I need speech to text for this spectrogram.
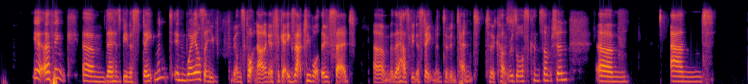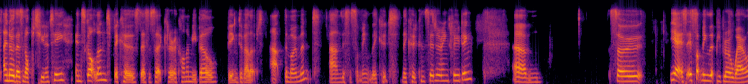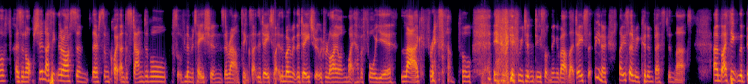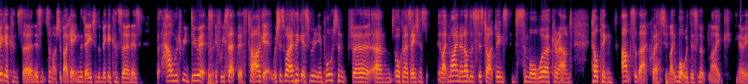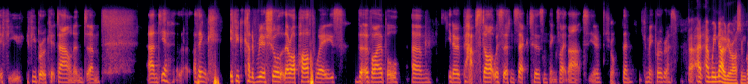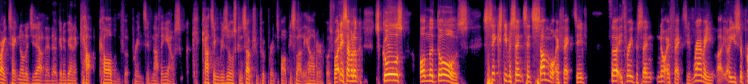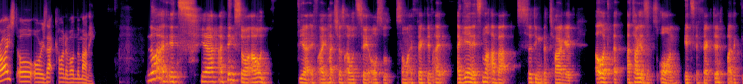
Yeah, I think um, there has been a statement in Wales, and you put me on the spot now, and I'm going to forget exactly what they've said. Um, there has been a statement of intent to cut yes. resource consumption. Um, and I know there's an opportunity in Scotland because there's a circular economy bill being developed at the moment, and this is something they could they could consider including. Um, so yes, it's something that people are aware of as an option. I think there are some there's some quite understandable sort of limitations around things like the data. Like at the moment, the data it would rely on might have a four-year lag, for example, yeah. if, if, we didn't do something about that data set. But you know, like you said, we could invest in that. Um, but I think the bigger concern isn't so much about getting the data. The bigger concern is but how would we do it Yeah. if we set this target? Which is why I think it's really important for um, organizations like mine and others to start doing some more work around helping answer that question. Like, what would this look like, you know, if you if you broke it down? And um, and yeah, I think if you could kind of reassure that there are pathways that are viable, um, you know, perhaps start with certain sectors and things like that, you know, Sure. then you can make progress. And, and we know there are some great technologies out there that are going to be able to cut carbon footprints, if nothing else. C- cutting resource consumption footprints might be slightly harder, of course. Right, let's have a look. Scores on the doors. 60% said somewhat effective, 33% not effective. Rami, are are you surprised or, or is that kind of on the money? No, it's yeah, I think so. I would, yeah, if I had just, I would say also somewhat effective. I again, it's not about setting the target. Uh, Like a, target that's on, it's effective. But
